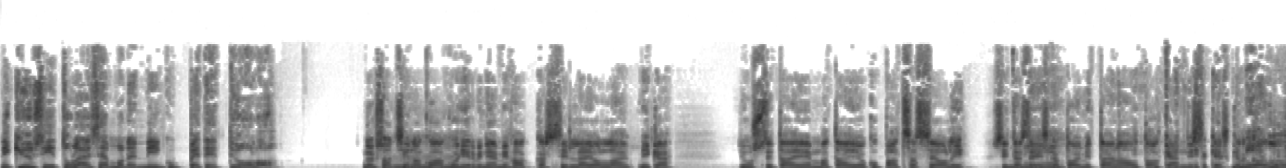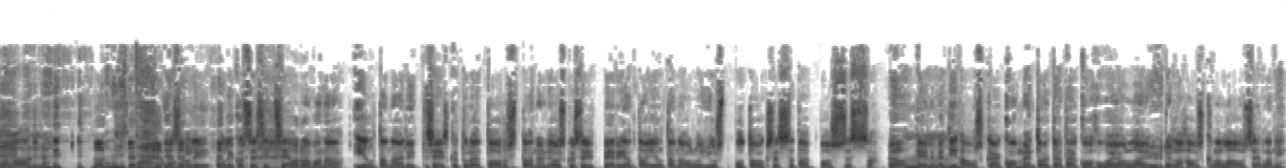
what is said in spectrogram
Niin kyllä siinä tulee semmoinen niin kuin petetty olo. No se on silloin, kun Aku Hirviniemi hakkas sillä jollain, mikä Jussi tai Emma tai joku patsas se oli, sitä Niin. Seiskan toimittajan autoa kännissä keskellä katua. Milloin? On Ja se oli, oliko se sitten seuraavana iltana, eli Seiska tulee torstaina, niin olisiko se sitten perjantai-iltana ollut just putouksessa tai possessa? Joo. Mm. Helvetin hauska ja kommentoi tätä kohua jollain yhdellä hauskalla lauseella, niin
